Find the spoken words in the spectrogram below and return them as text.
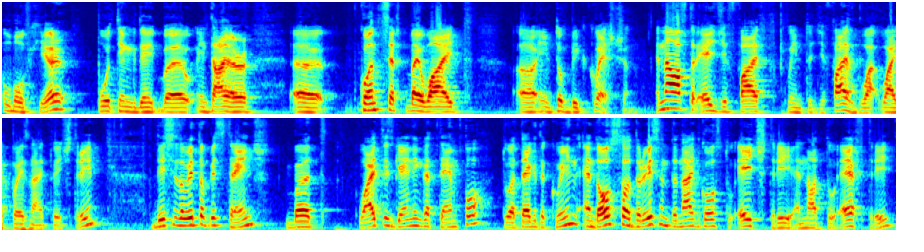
move here, putting the uh, entire uh, concept by White uh, into big question. And now after hg5, queen to g5, white plays knight to h3. This is a little bit strange, but white is gaining a tempo to attack the queen, and also the reason the knight goes to h3 and not to f3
